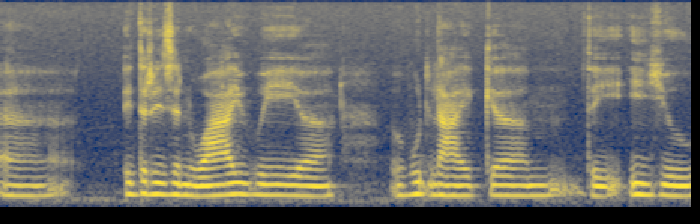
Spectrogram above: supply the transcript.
Uh, the reason why we uh, would like um, the EU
